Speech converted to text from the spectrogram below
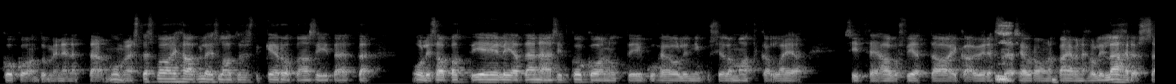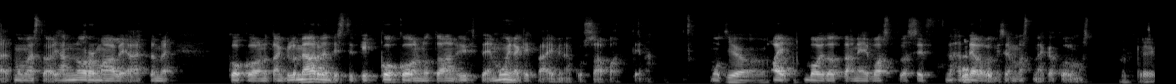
kokoontuminen. Että mun mielestä tässä vaan ihan yleislaatuisesti kerrotaan siitä, että oli sapatti eilen ja tänään sitten kokoonnuttiin, kun he oli niin kuin siellä matkalla ja sitten he halusivat viettää aikaa yhdessä ja seuraavana päivänä he oli lähdössä. Et mun mielestä on ihan normaalia, että me kokoonnutaan. Kyllä me adventistitkin kokoonnutaan yhteen muinakin päivinä kuin sapattina. Mutta voit ottaa niin vastata sitten vähän teologisemmasta näkökulmasta. Okay.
